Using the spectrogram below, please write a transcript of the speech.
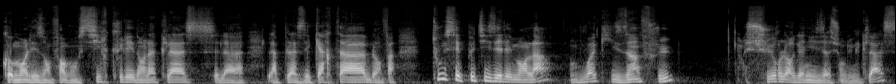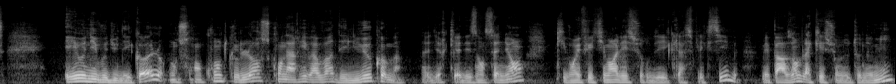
comment les enfants vont circuler dans la classe, la, la place des cartables, enfin, tous ces petits éléments-là, on voit qu'ils influent sur l'organisation d'une classe et au niveau d'une école, on se rend compte que lorsqu'on arrive à avoir des lieux communs, c'est-à-dire qu'il y a des enseignants qui vont effectivement aller sur des classes flexibles, mais par exemple la question d'autonomie,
